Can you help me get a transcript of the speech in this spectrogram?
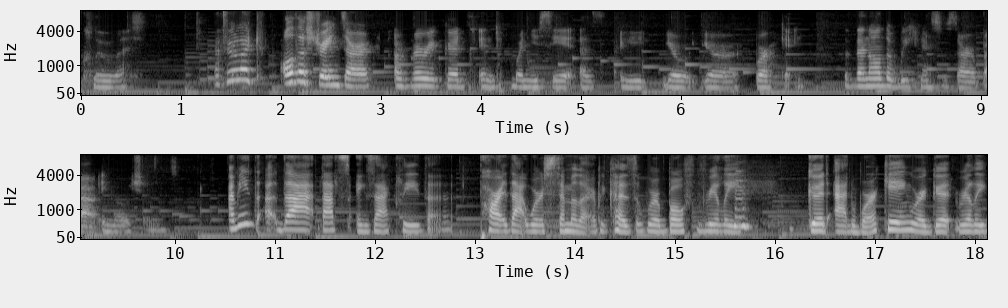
clueless. I feel like all the strains are, are very good in when you see it as you, you're you're working, but then all the weaknesses are about emotions. I mean th- that that's exactly the part that we're similar because we're both really good at working. We're good, really,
